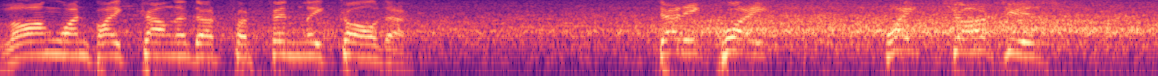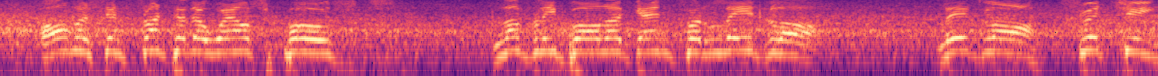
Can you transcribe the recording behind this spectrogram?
Long one by Callander for Finlay Calder. Derek White. White charges. Almost in front of the Welsh posts. Lovely ball again for Laidlaw. Laidlaw switching.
